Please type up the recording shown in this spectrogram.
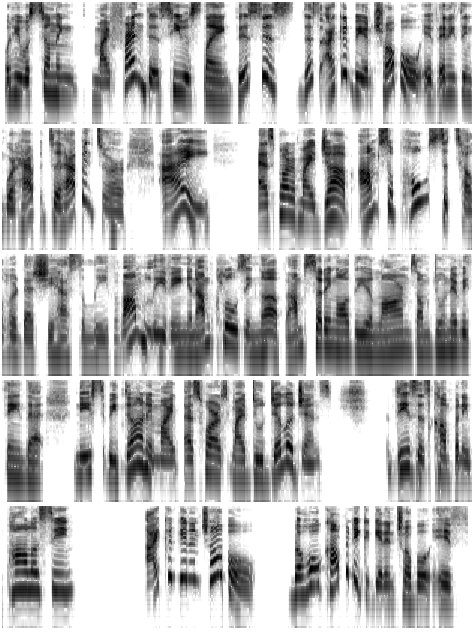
when he was telling my friend this, he was saying, This is this, I could be in trouble if anything were happen to happen to her. I as part of my job, I'm supposed to tell her that she has to leave. If I'm leaving and I'm closing up, I'm setting all the alarms, I'm doing everything that needs to be done in my as far as my due diligence. This is company policy. I could get in trouble the whole company could get in trouble if,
